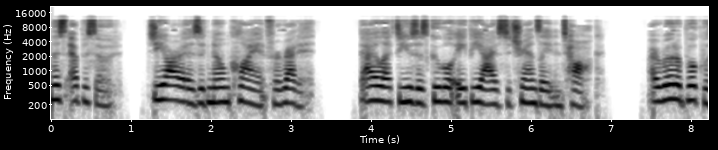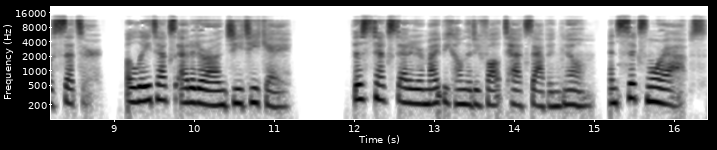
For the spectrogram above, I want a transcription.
this episode, Giara is a GNOME client for Reddit. Dialect uses Google APIs to translate and talk. I wrote a book with Setzer, a latex editor on GTK. This text editor might become the default text app in GNOME, and 6 more apps.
